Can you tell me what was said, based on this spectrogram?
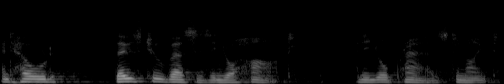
And hold those two verses in your heart and in your prayers tonight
